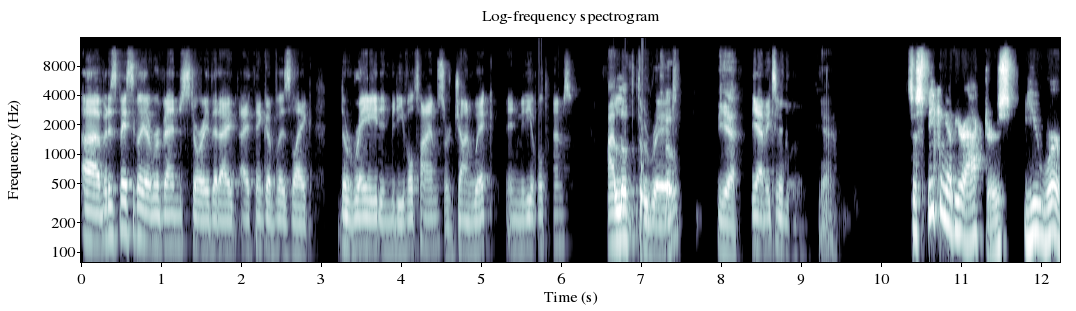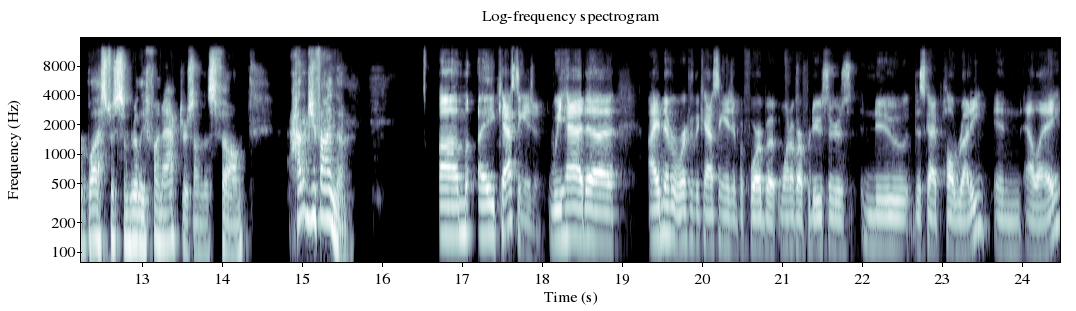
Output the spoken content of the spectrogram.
Uh, but it's basically a revenge story that I, I think of as like the raid in medieval times or John Wick in medieval times. I love the raid. Cool. Yeah. Yeah, me too. Yeah. So speaking of your actors, you were blessed with some really fun actors on this film. How did you find them? Um, a casting agent. We had uh I had never worked with a casting agent before, but one of our producers knew this guy Paul Ruddy in LA.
